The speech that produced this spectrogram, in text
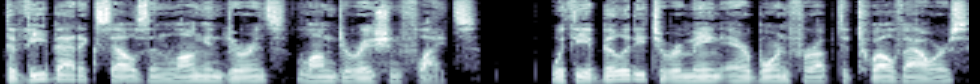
the VBAT excels in long-endurance, long-duration flights. With the ability to remain airborne for up to 12 hours,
